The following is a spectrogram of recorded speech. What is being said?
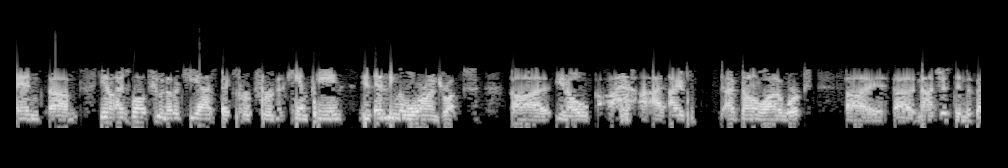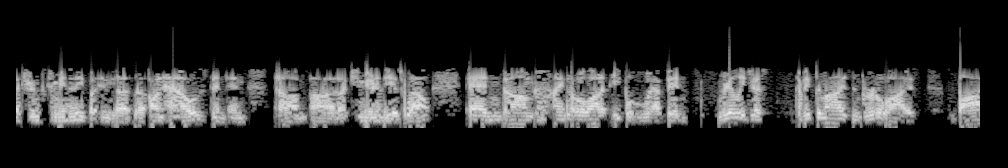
and um, you know, as well too, another key aspect for for the campaign is ending the war on drugs. Uh, you know, I, I, I've I've done a lot of work uh, uh, not just in the veterans community, but in the, the unhoused and, and um, uh, community as well. And um, I know a lot of people who have been really just victimized and brutalized by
